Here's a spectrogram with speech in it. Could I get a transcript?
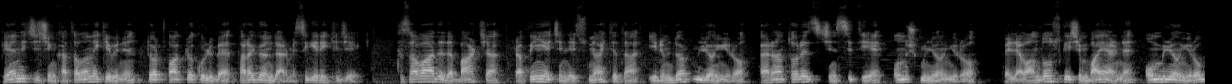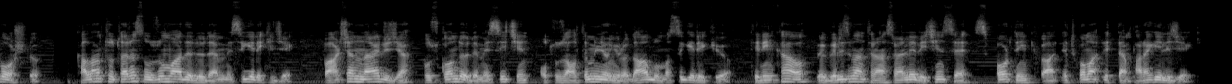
Pjanic için Katalan ekibinin 4 farklı kulübe para göndermesi gerekecek. Kısa vadede Barça, Rafinha için Leeds United'a 24 milyon euro, Ferran Torres için City'ye 13 milyon euro ve Lewandowski için Bayern'e 10 milyon euro borçlu. Kalan tutarın uzun vadede ödenmesi gerekecek. Barça'nın ayrıca Puskonda ödemesi için 36 milyon euro daha bulması gerekiyor. Trincao ve Griezmann transferleri içinse Sporting ve Atletico Madrid'den para gelecek.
